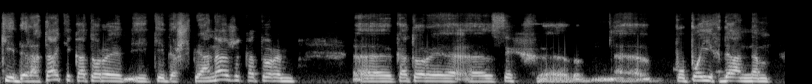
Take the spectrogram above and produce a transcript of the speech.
кибератаки, которые и кибершпионажа, которым, э, которые э, с их, э, э по, по их данным э,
